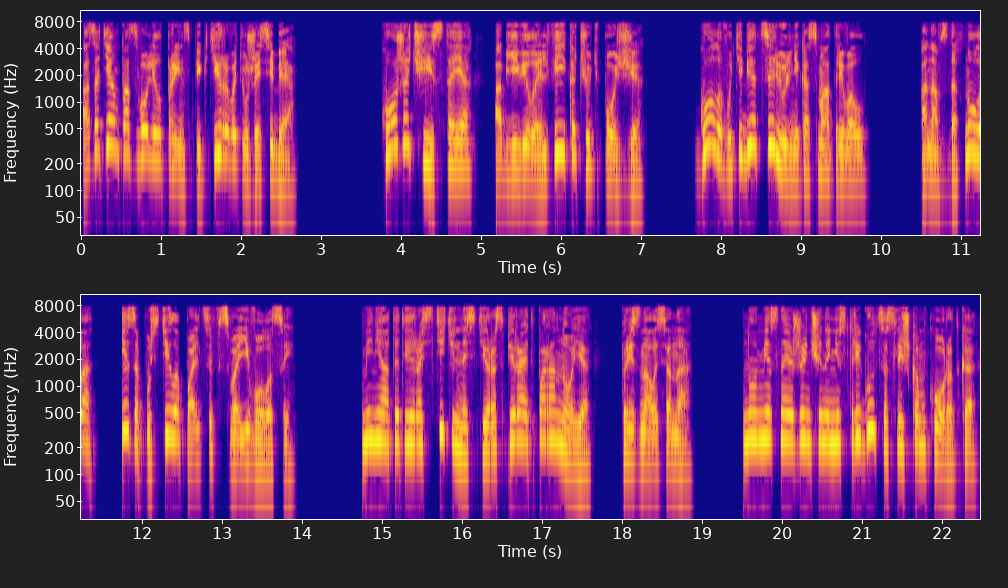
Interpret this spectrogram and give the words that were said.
а затем позволил проинспектировать уже себя. «Кожа чистая», — объявила эльфийка чуть позже. «Голову тебе цирюльник осматривал». Она вздохнула и запустила пальцы в свои волосы. «Меня от этой растительности распирает паранойя», — призналась она. «Но местные женщины не стригутся слишком коротко,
